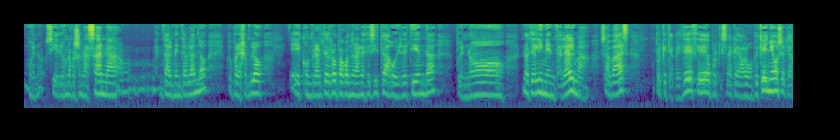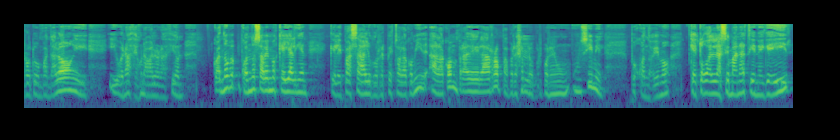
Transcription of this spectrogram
bueno, si eres una persona sana, mentalmente hablando, pues por ejemplo, eh, comprarte ropa cuando la necesitas o ir de tienda, pues no, no te alimenta el alma. O sea, vas porque te apetece o porque se ha quedado algo pequeño, se te ha roto un pantalón y, y bueno, haces una valoración. Cuando, cuando sabemos que hay alguien que le pasa algo respecto a la comida, a la compra de la ropa, por ejemplo, mm. por poner un, símil, pues cuando vemos que todas las semanas tiene que ir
